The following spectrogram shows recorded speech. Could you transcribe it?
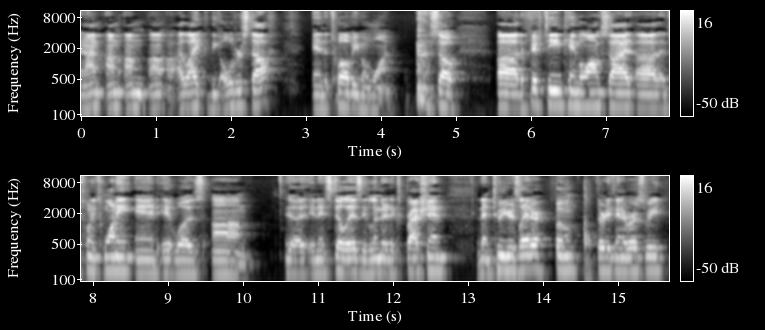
and I'm I'm I'm uh, I like the older stuff, and the 12 even won. so uh, the 15 came alongside uh, in 2020, and it was um, uh, and it still is a limited expression. And then two years later, boom, 30th anniversary.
